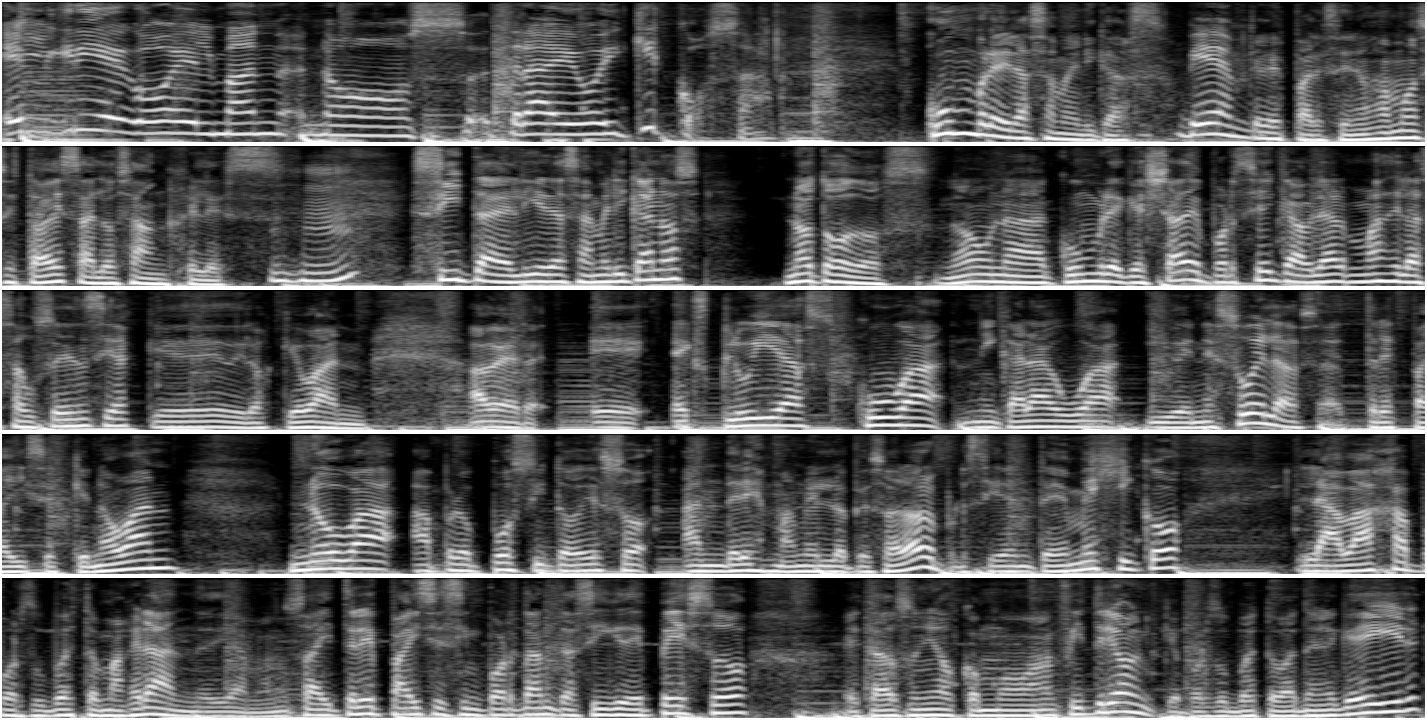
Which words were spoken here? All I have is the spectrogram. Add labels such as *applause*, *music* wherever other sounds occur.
El griego Elman nos trae hoy qué cosa. Cumbre de las Américas. Bien. ¿Qué les parece? Nos vamos esta vez a Los Ángeles. Cita de líderes americanos, no todos, ¿no? Una cumbre que ya de por sí hay que hablar más de las ausencias que de los que van. A ver, eh, excluidas Cuba, Nicaragua y Venezuela, o sea, tres países que no van. No va a propósito de eso Andrés Manuel López Obrador, presidente de México. La baja, por supuesto, más grande, digamos. Hay tres países importantes así de peso. Estados Unidos como anfitrión, que por supuesto va a tener que ir.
